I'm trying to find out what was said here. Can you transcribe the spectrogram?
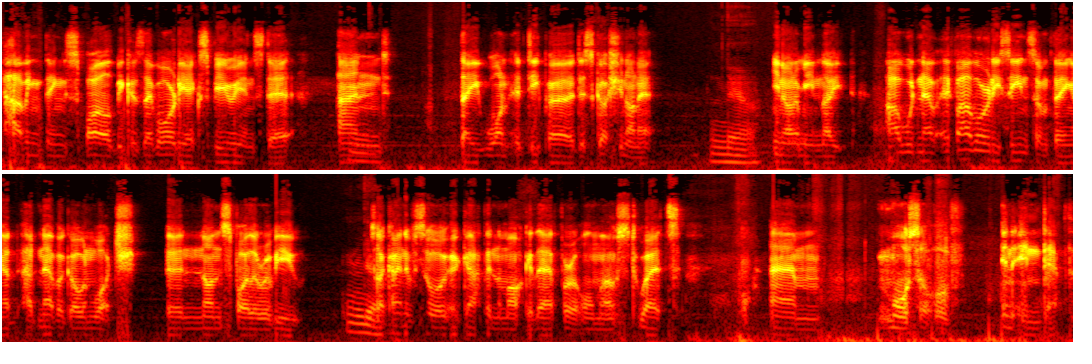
having things spoiled because they've already experienced it, and mm. they want a deeper discussion on it. Yeah. You know what I mean? Like, I would never, if I've already seen something, I'd, I'd never go and watch a non spoiler review. Yeah. So I kind of saw a gap in the market there for it almost, where it's um, more sort of an in depth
